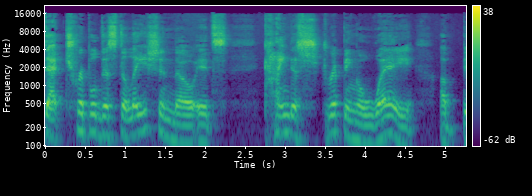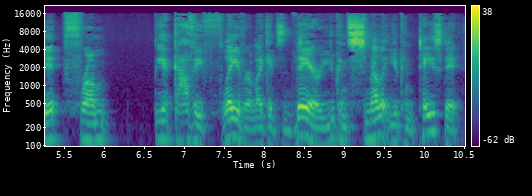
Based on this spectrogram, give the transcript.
that triple distillation, though, it's kind of stripping away a bit from the agave flavor. Like it's there. You can smell it, you can taste it,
